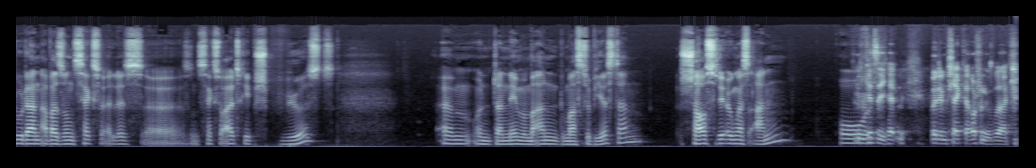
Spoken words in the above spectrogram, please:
du dann aber so ein sexuelles, äh, so ein Sexualtrieb spürst, ähm, und dann nehmen wir mal an, du masturbierst dann, schaust du dir irgendwas an? O- Witzig, ich hätte bei dem Checker auch schon gefragt.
